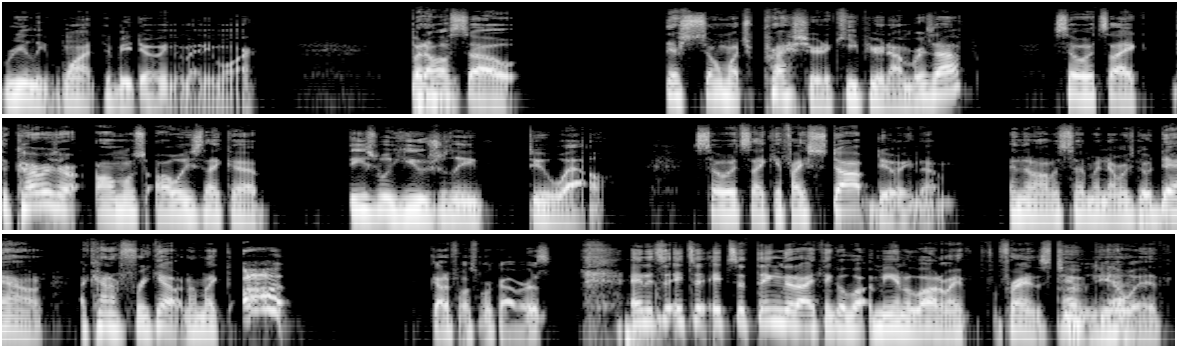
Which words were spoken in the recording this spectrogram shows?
really want to be doing them anymore. But also, there's so much pressure to keep your numbers up. So it's like the covers are almost always like a these will usually do well. So it's like if I stop doing them and then all of a sudden my numbers go down, I kind of freak out and I'm like, oh, gotta post more covers. And it's it's a, it's a thing that I think a lot me and a lot of my friends too Oh, deal yeah. with.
